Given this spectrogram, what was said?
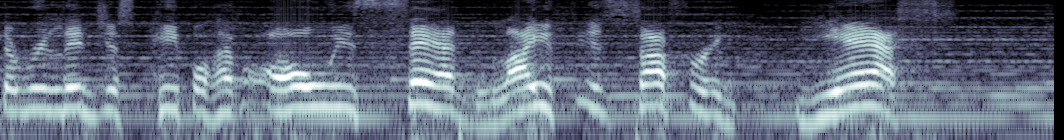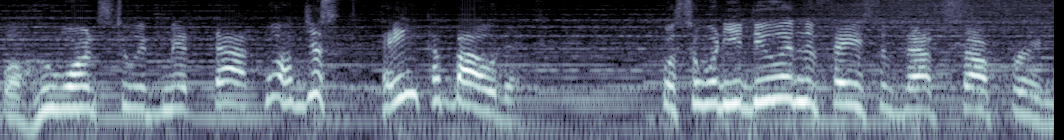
the religious people have always said. Life is suffering. Yes. Well, who wants to admit that? Well, just think about it. Well, so what do you do in the face of that suffering?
